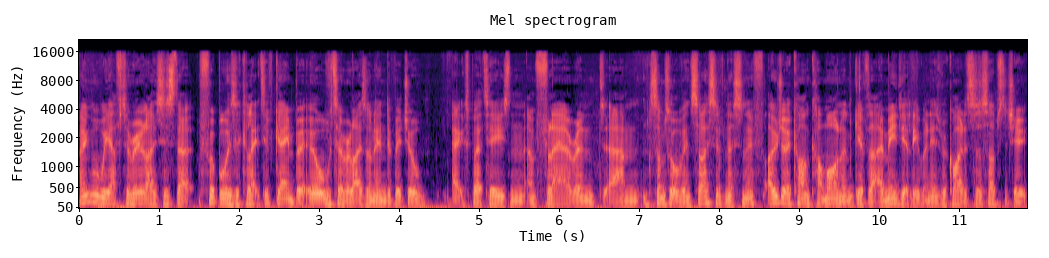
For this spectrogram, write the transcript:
I think what we have to realise is that football is a collective game, but it also relies on individual expertise and, and flair and um, some sort of incisiveness. And if Ojo can't come on and give that immediately when he's required as a substitute,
